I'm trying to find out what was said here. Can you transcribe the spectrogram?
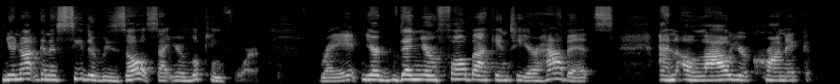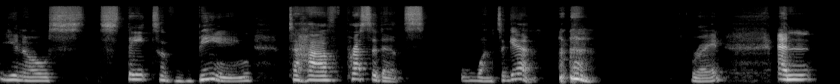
You're not going to see the results that you're looking for right you're then you're fall back into your habits and allow your chronic you know states of being to have precedence once again. right. And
